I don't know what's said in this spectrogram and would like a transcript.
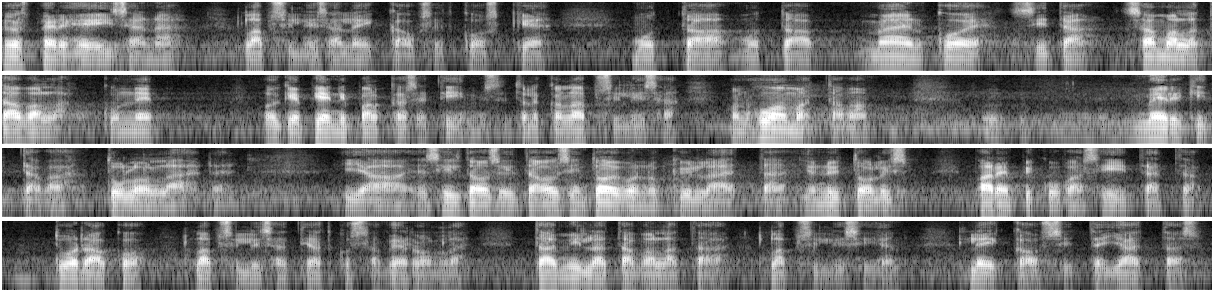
myös perheisänä lapsilisäleikkaukset koskee, mutta, mutta mä en koe sitä samalla tavalla kuin ne oikein pienipalkkaiset ihmiset, joille lapsilisä on huomattava merkittävä tulonlähde. Ja, ja siltä osilta olisin toivonut kyllä, että jo nyt olisi parempi kuva siitä, että tuodaanko lapsilisät jatkossa verolle tai millä tavalla tämä lapsilisien leikkaus sitten jaettaisiin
